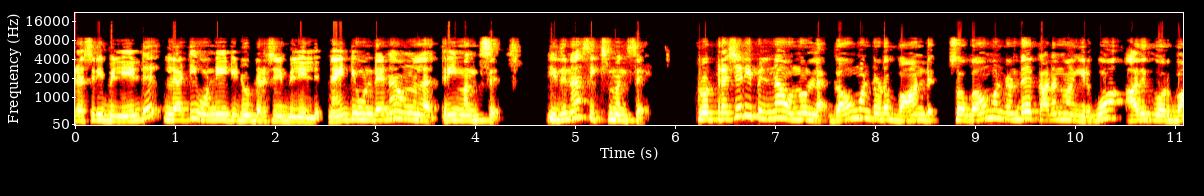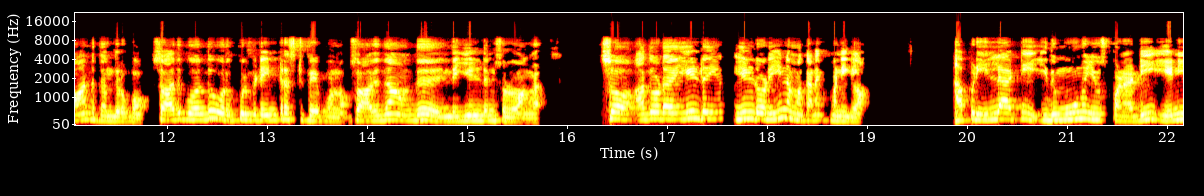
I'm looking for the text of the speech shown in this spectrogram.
treasury bill yield இல்லாட்டி one eighty two treasury bill yield ninety one டேனா ஒன்றும் இல்லை த்ரீ மந்த்ஸ் இதுனா சிக்ஸ் மந்த்ஸ் ஸோ ட்ரெஷரி பில்னா ஒன்றும் இல்லை. கவர்மெண்டோட பாண்டு ஸோ கவர்மெண்ட் வந்து கடன் வாங்கியிருக்கோம். அதுக்கு ஒரு பாண்டு தந்திருக்கும். ஸோ அதுக்கு வந்து ஒரு குறிப்பிட்ட இன்ட்ரெஸ்ட் பே பண்ணும் ஸோ அதுதான் வந்து இந்த ஈல்டுன்னு சொல்லுவாங்க. ஸோ அதோட ஈல்டையும் ஈல்டோடையும் நம்ம கனெக்ட் பண்ணிக்கலாம். அப்படி இல்லாட்டி இது மூணும் யூஸ் பண்ணாட்டி any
